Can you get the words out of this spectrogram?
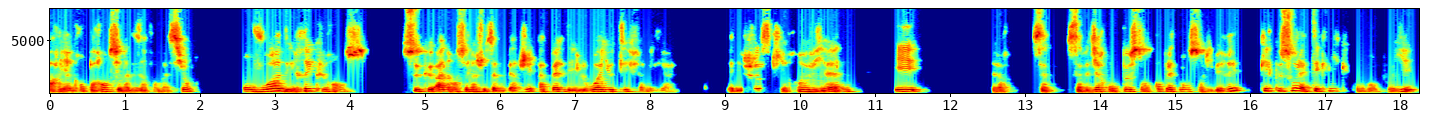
arrière-grands-parents, si on a des informations, on voit des récurrences, ce que Anne Ancelin Schutzenberger appelle des loyautés familiales. Il y a des choses qui reviennent et alors ça, ça veut dire qu'on peut s'en complètement s'en libérer, quelle que soit la technique qu'on va employer,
